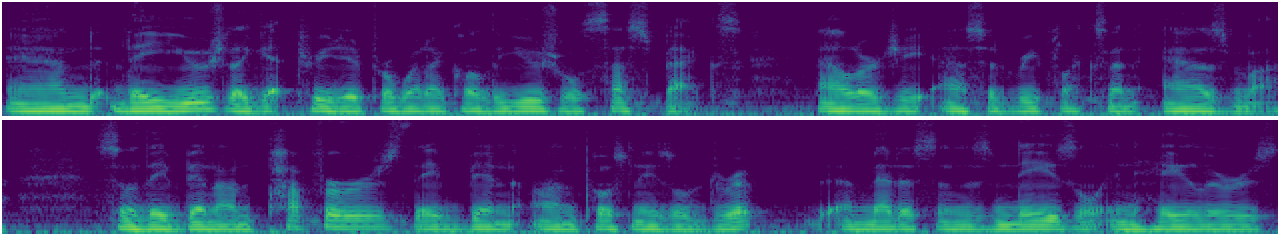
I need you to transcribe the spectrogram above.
and they usually get treated for what I call the usual suspects allergy, acid reflux, and asthma. So they've been on puffers, they've been on postnasal drip uh, medicines, nasal inhalers,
